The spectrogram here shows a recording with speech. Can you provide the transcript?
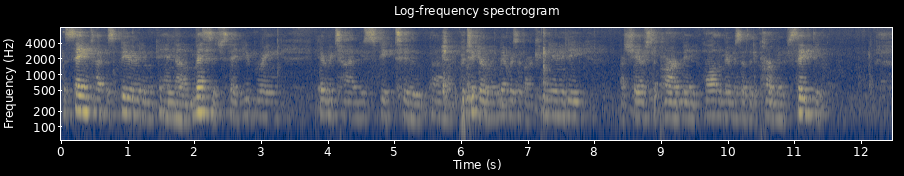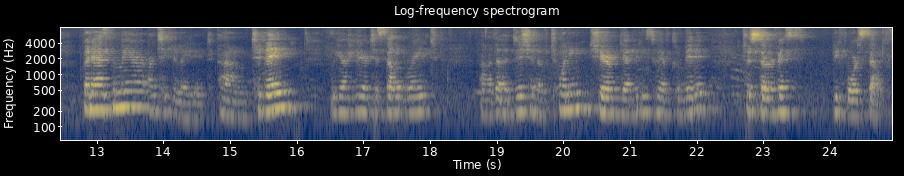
the same type of spirit and, and uh, message that you bring every time you speak to uh, particularly members of our community, our sheriff's department, all the members of the Department of Safety. But as the mayor articulated, um, today we are here to celebrate uh, the addition of 20 sheriff deputies who have committed to service before self.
